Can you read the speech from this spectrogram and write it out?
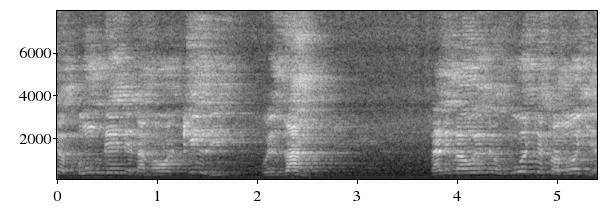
Katika bunge nina mawakili wenzangu. Na nimeweka wote pamoja,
